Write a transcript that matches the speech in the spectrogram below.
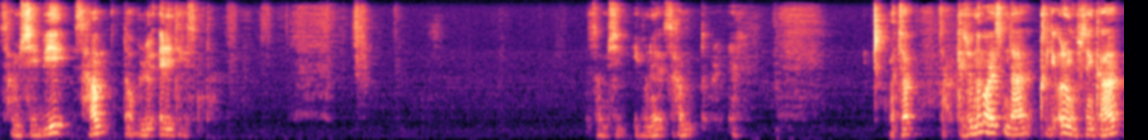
32, 3, WL이 되겠습니다. 32분의 3, WL. 맞죠? 자, 계속 넘어가겠습니다. 크게 어려운 거 없으니까.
